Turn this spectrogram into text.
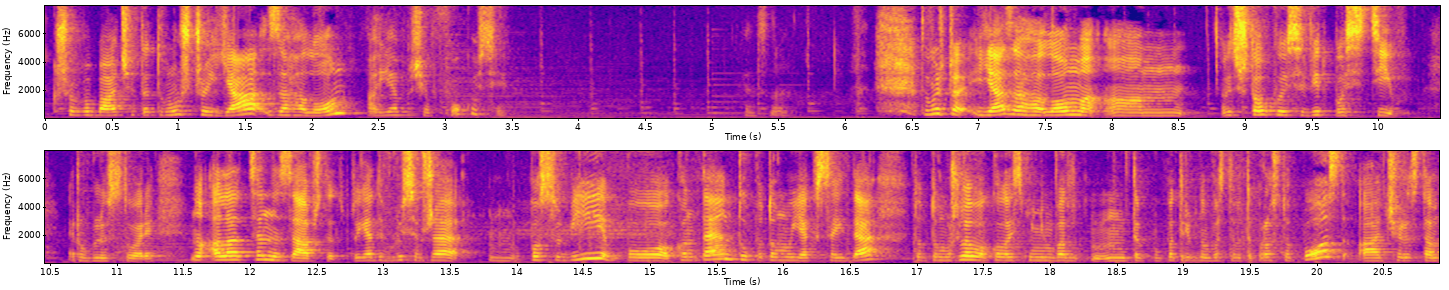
якщо ви бачите, тому що я загалом, а я ще в фокусі. Я не знаю. Тому що я загалом ем, відштовхуюся від постів, роблю сторі. Ну, але це не завжди. Тобто я дивлюся вже по собі, по контенту, по тому, як все йде. Тобто, можливо, колись мені типу, потрібно виставити просто пост, а через там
